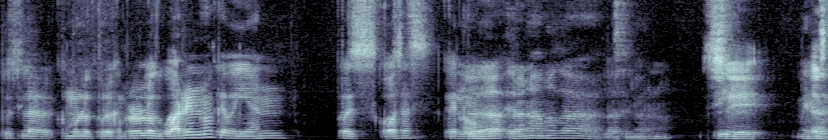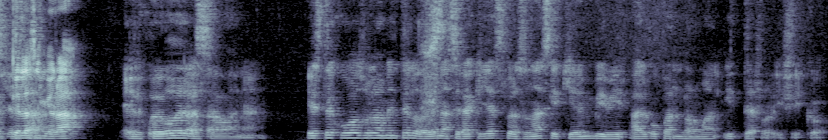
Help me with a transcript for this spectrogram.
Pues la, como los, por ejemplo los Warren, ¿no? Que veían pues cosas que no... Era, era nada más la, la señora, ¿no? Sí. Sí. Mira, es que la señora El juego de la sábana. Este juego solamente lo deben hacer aquellas personas que quieren vivir algo paranormal y terrorífico.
